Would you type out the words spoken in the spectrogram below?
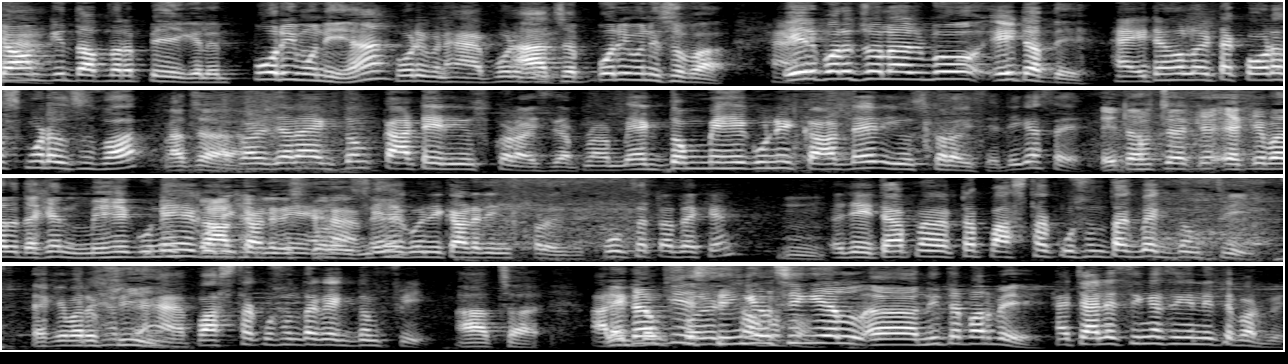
হ্যাঁ। কিন্তু আপনারা পেয়ে গেলেন। পরিমনি হ্যাঁ? পরিমনি হ্যাঁ আচ্ছা পরিমণি সোফা। এরপরে চলে আসব এইটাতে। হ্যাঁ এটা হলো একটা করস মডেল সোফা। আচ্ছা। আপনার যারা একদম কাঠের ইউজ করা হয়েছে আপনার একদম মেহগুনি কাঠের ইউজ করা হয়েছে ঠিক আছে? এটা হচ্ছে একেবারে দেখেন মেহেগুনি কাঠের কাঠের use করা হ্যাঁ হয়েছে। মেহগুনি কাঠের ইউজ করা হয়েছে। ফুল সেটটা দেখেন। এই যে এটা আপনার একটা পাঁচটা কুশন থাকবে একদম ফ্রি একেবারে ফ্রি হ্যাঁ পাঁচটা কুশন থাকবে একদম ফ্রি আচ্ছা। আর এটাও কি সিঙ্গেল সিঙ্গেল নিতে পারবে? হ্যাঁ চাইলে সিঙ্গেল সিঙ্গেল নিতে পারবে।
